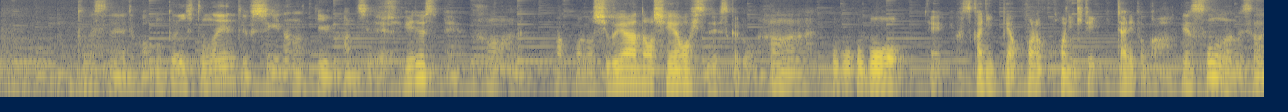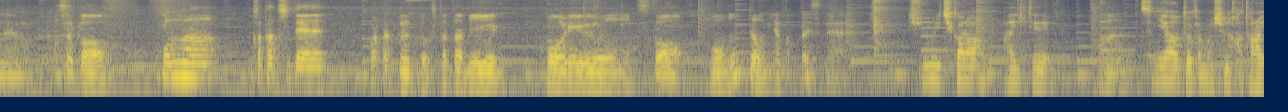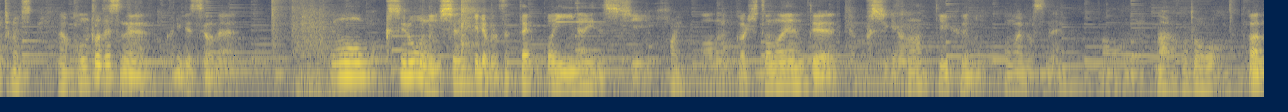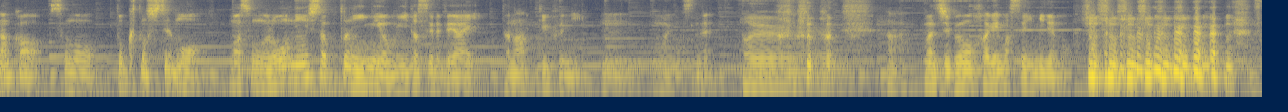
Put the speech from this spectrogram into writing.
当ですね。だから本当に人の縁って不思議だなっていう感じで。不思議ですね、はい。まあ、この渋谷のシェアオフィスですけどはほぼほぼえ2日に一遍はここここに来ていたりとかい。いや、そうなんですよね。まさか、こんな形で、和田君と再び交流を持つとは、もう思ってもみなかったですね。中1から空いては次会う時も一緒に働いてるんですね本当ですね。びっくりですよね。もう国士浪人してなければ絶対ここにいないですし、はいあなんか人の縁ってやっぱ不思議だなっていうふうに思いますね。なるほどだからなんかその僕としても、まあ、その浪人したことに意味を見出せる出会いだなっていうふうに、うん、思いますね。へえ まあ自分を励ます意味でも。そ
